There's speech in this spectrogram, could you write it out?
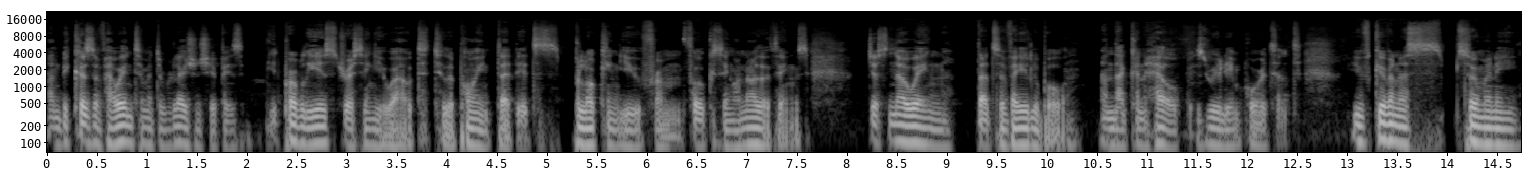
and because of how intimate the relationship is, it probably is stressing you out to the point that it's blocking you from focusing on other things. Just knowing that's available and that can help is really important. You've given us so many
